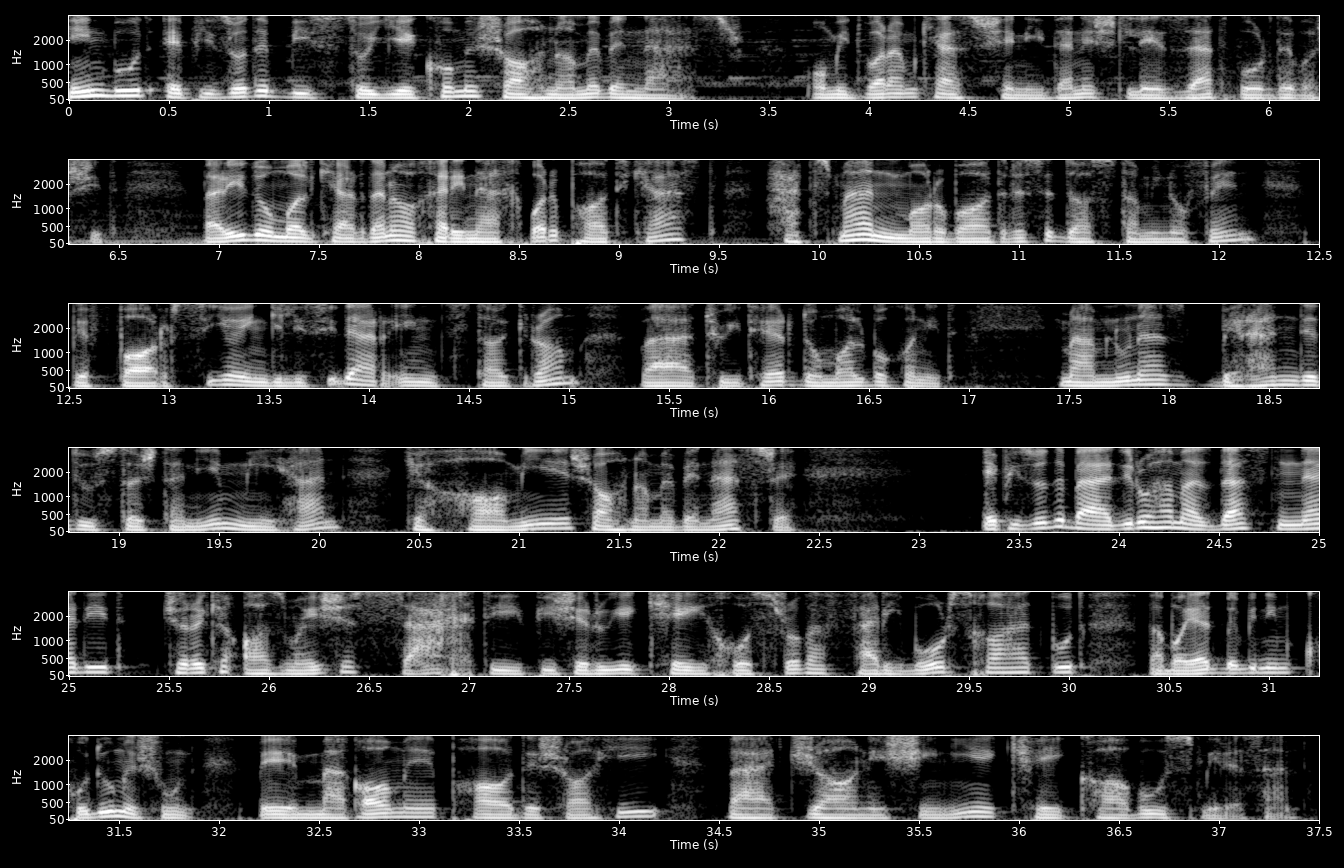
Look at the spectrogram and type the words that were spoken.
این بود اپیزود 21 شاهنامه به نصر امیدوارم که از شنیدنش لذت برده باشید. برای دنبال کردن آخرین اخبار پادکست حتما ما رو با آدرس داستامینوفن به فارسی یا انگلیسی در اینستاگرام و توییتر دنبال بکنید. ممنون از برند دوست داشتنی میهن که حامی شاهنامه به نصره اپیزود بعدی رو هم از دست ندید چرا که آزمایش سختی پیش روی کیخسرو و فریبرز خواهد بود و باید ببینیم کدومشون به مقام پادشاهی و جانشینی کیکاووس می‌رسن.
